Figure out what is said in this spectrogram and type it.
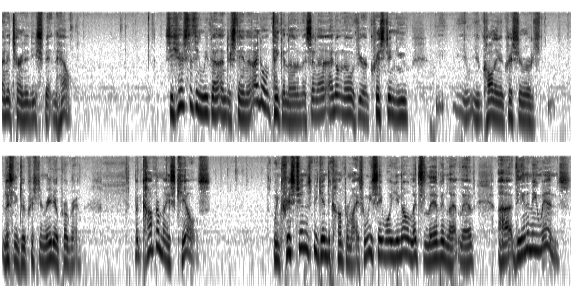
an eternity spent in hell? See, here's the thing we've got to understand, and I don't think anonymous, and I, I don't know if you're a Christian, you, you you're calling a Christian or listening to a Christian radio program. But compromise kills. When Christians begin to compromise, when we say, well, you know, let's live and let live, uh, the enemy wins.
